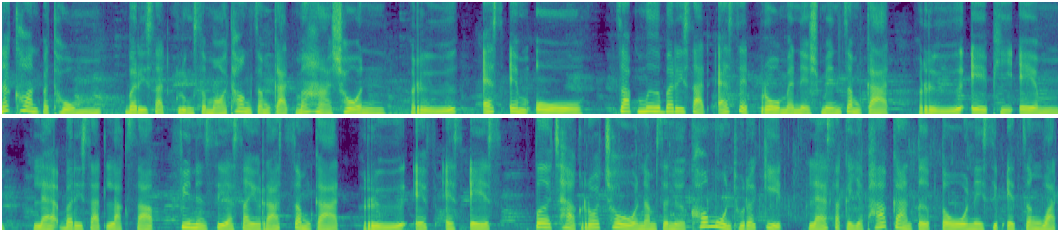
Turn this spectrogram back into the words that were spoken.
นครปฐม บริษัทกลุ่มสมอทองจำกัดมหาชน หรือ SMO จับมือบริษัท Asset Pro Management จำกัด หรือ APM และบริษัทหลักทรัพย์ Financier Cyrus จำกัด หรือ FSS เปิดฉากโรถโชว์นำเสนอข้อมูลธุรกิจ และศักยภาพการเติบโตใน 11 จังหวัด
